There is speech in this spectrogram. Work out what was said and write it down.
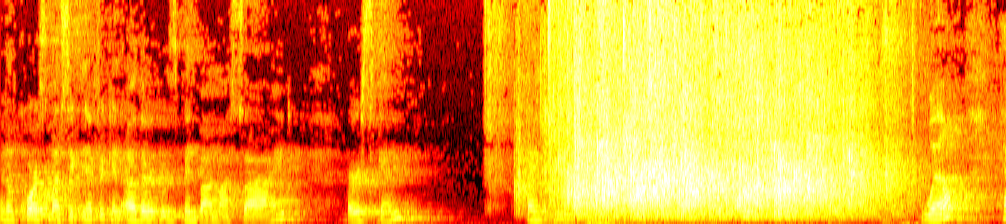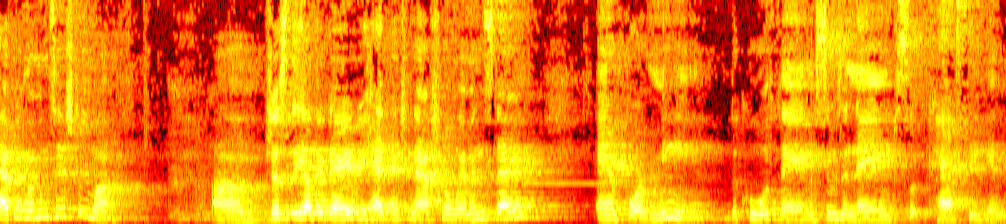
and of course my significant other who's been by my side, Erskine. Thank you. Well, happy Women's History Month. Um, just the other day, we had International Women's Day, and for me, the cool thing, Susan named Cassie and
